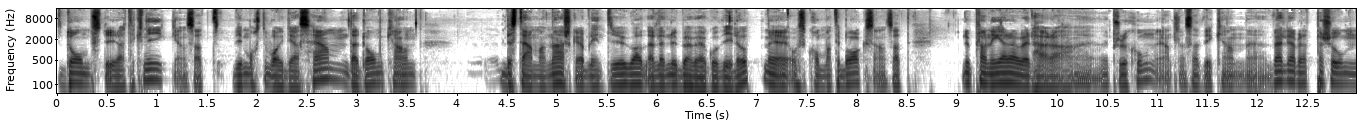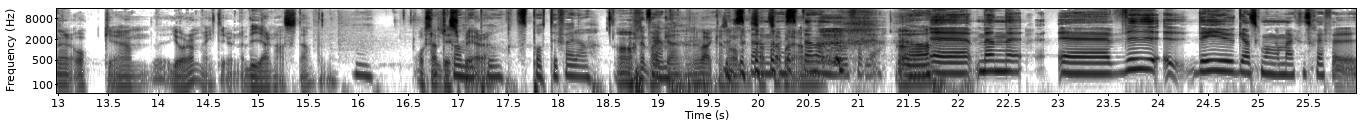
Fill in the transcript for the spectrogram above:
de styra tekniken. Så att vi måste vara i deras hem där de kan bestämma när ska jag bli intervjuad eller nu behöver jag gå och vila upp mig och komma tillbaka sen. Så att nu planerar vi den här uh, produktionen egentligen så att vi kan uh, välja rätt personer och um, göra de här intervjuerna via den här assistenten. Mm. Och sen distribuera. på Spotify då? Ja, det verkar, det verkar som. Spännande, på det. Spännande att följa. Ja. Eh, men eh, vi, det är ju ganska många marknadschefer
